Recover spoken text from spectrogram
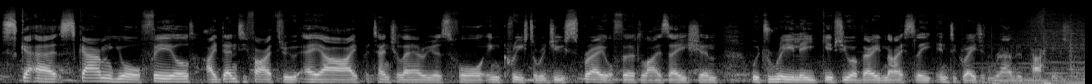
sca uh, scan your field, identify through AI potential areas for increased or reduced spray or fertilization, which really gives you a very nicely integrated and rounded package.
